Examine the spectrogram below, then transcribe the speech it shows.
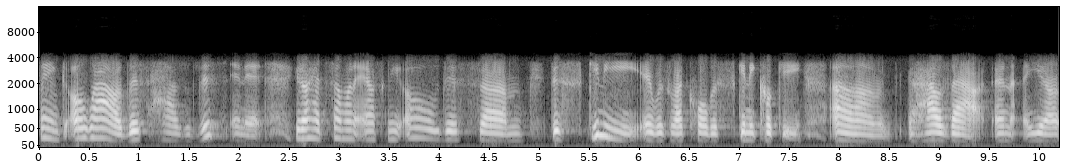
think, "Oh wow, this has this in it." You know, I had someone ask me, "Oh, this um this skinny, it was like called a skinny cookie. Um how's that?" And you know,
